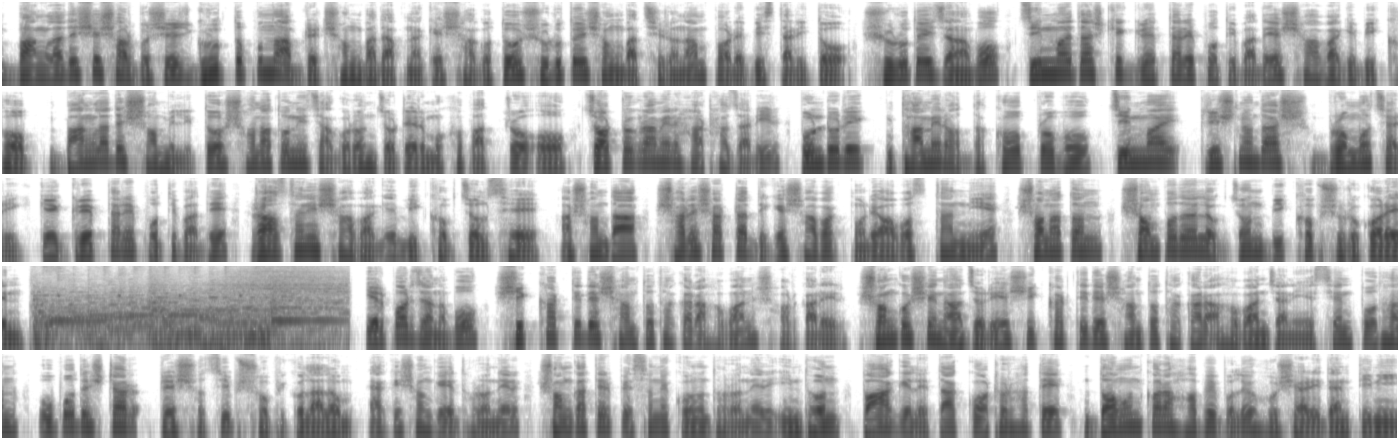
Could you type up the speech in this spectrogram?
বাংলাদেশের সর্বশেষ গুরুত্বপূর্ণ আপডেট সংবাদে আপনাকে স্বাগত। শুরুতেই সংবাদ শিরোনাম, পরে বিস্তারিত। শুরুতেই জানাব, চিন্ময় দাসকে গ্রেপ্তারের প্রতিবাদে শাহবাগে বিক্ষোভ। বাংলাদেশ সম্মিলিত সনাতনী জাগরণ জোটের মুখপাত্র ও চট্টগ্রামের হাটহাজারির পুণ্ডরিক ধামের অধ্যক্ষ প্রভু চিন্ময় কৃষ্ণদাস ব্রহ্মচারীকে গ্রেপ্তারের প্রতিবাদে রাজধানীর শাহবাগে বিক্ষোভ চলছে। আর সন্ধ্যা সাড়ে সাতটার দিকে শাহবাগ মোড়ে অবস্থান নিয়ে সনাতন সম্প্রদায়ের লোকজন বিক্ষোভ শুরু করেন। এরপর জানাব, শিক্ষার্থীদের শান্ত থাকার আহ্বান সরকারের। সংঘর্ষে না জড়িয়ে শিক্ষার্থীদের শান্ত থাকার আহ্বান জানিয়েছেন প্রধান উপদেষ্টার প্রেস সচিব শফিকুল আলম। একই সঙ্গে এ ধরনের সংঘাতের পেছনে কোনো ধরনের ইন্ধন পাওয়া গেলে তা কঠোর হাতে দমন করা হবে বলে হুঁশিয়ারি দেন তিনি।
